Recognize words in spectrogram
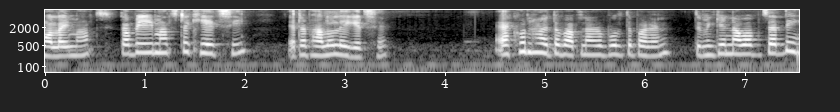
মলাই মাছ। তবে এই মাছটা খেয়েছি, এটা ভালো লেগেছে। এখন হয়তো আপনারা বলতে পারেন, তুমি কি নবাবজাদি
